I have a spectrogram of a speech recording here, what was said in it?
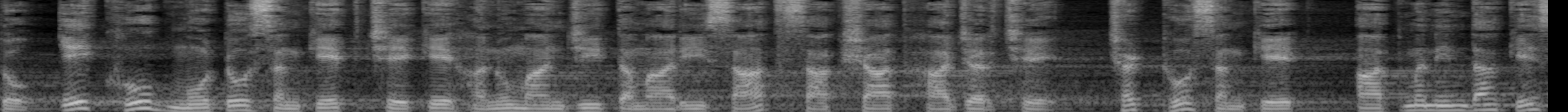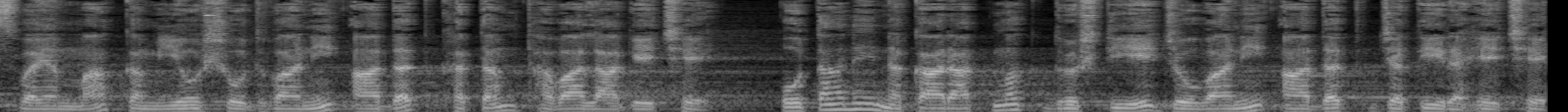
તો એ ખૂબ મોટો સંકેત છે કે હનુમાનજી તમારી સાથ સાક્ષાત હાજર છે. છઠ્ઠો સંકેત આત્મનિંદા કે સ્વયંમાં કમીઓ શોધવાની આદત ખતમ થવા લાગે છે. પોતાને નકારાત્મક દૃષ્ટિએ જોવાની આદત જતી રહે છે.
